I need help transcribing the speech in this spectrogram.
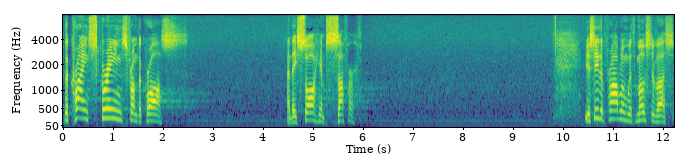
the crying screams from the cross. And they saw him suffer. You see, the problem with most of us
